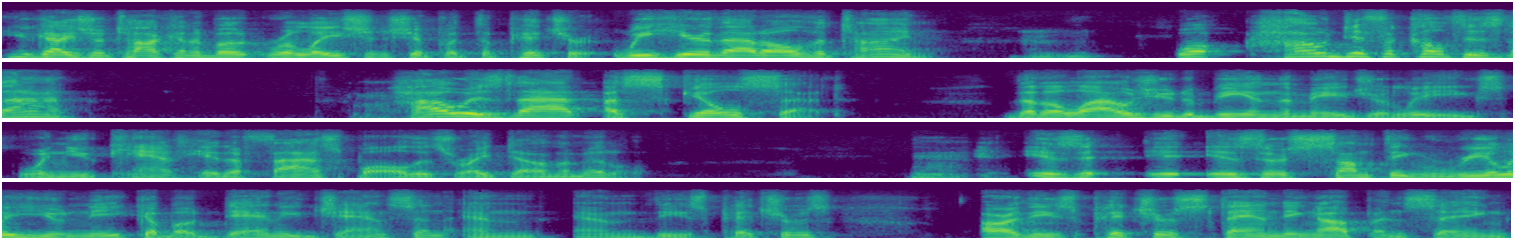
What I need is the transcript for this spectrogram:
you guys are talking about relationship with the pitcher. We hear that all the time. Mhm. Well, how difficult is that? How is that a skill set that allows you to be in the major leagues when you can't hit a fastball that's right down the middle? Hmm. Is it is there something really unique about Danny Jansen and and these pitchers? Are these pitchers standing up and saying,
